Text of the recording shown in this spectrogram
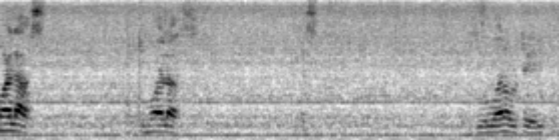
ময়লা আছে, একটু ময়লা আছে ওভারঅলটা এরকম।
